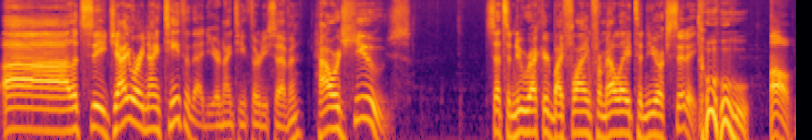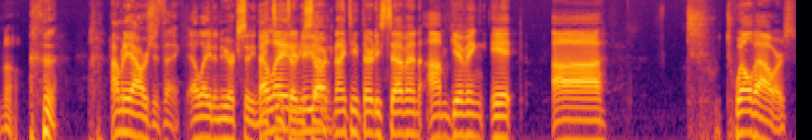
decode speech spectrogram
Uh, let's see. January 19th of that year, 1937, Howard Hughes sets a new record by flying from L.A. to New York City. Oh, no. How many hours you think? L.A. to New York City, LA to New York, 1937. I'm giving it uh, tw- 12 hours.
